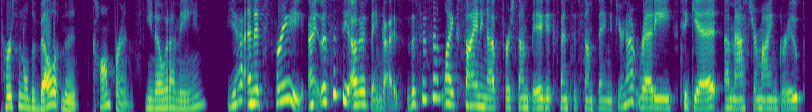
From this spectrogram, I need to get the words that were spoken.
personal development conference. You know what I mean? Yeah, and it's free. I, this is the other thing, guys. This isn't like signing up for some big expensive something. If you're not ready to get a mastermind group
